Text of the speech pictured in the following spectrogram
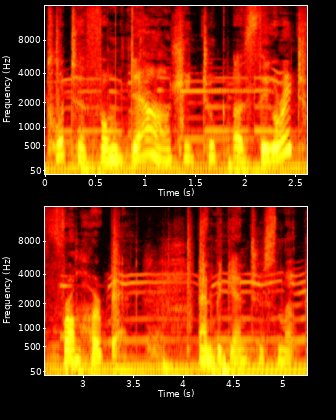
put the phone down. She took a cigarette from her bag and began to smoke.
